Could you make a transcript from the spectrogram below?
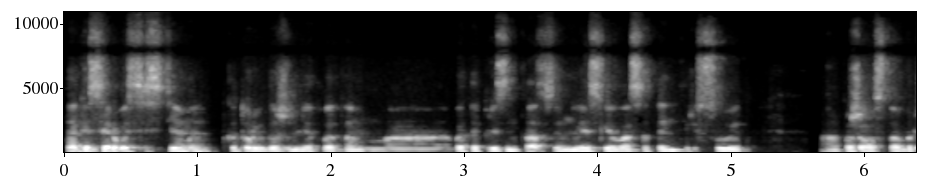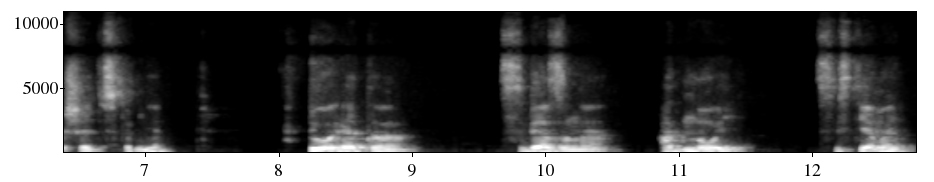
так и сервосистемы, которых даже нет в, этом, э, в этой презентации, но если вас это интересует, пожалуйста, обращайтесь ко мне. Все это связано одной системой,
